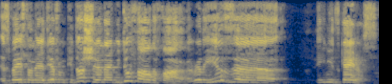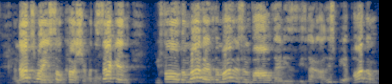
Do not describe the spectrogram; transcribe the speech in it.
is based on the idea from Kiddushin that we do follow the father, that really he is, uh, he needs gators. And that's why he's so kosher. But the second you follow the mother, if the mother's involved, then he's, he's got to at least be a pogum.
